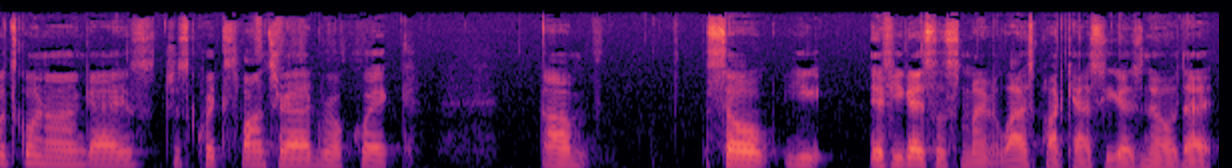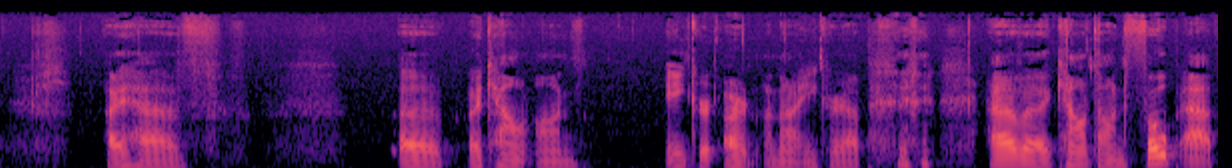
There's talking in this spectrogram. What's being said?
What's going on, guys? Just quick sponsor ad, real quick. Um, so you, if you guys listen to my last podcast, you guys know that I have a account on Anchor, or not Anchor app. I have an account on Foap app.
